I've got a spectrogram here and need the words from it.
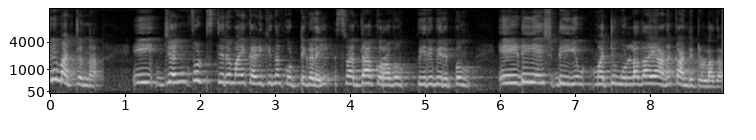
ഇനി മറ്റൊന്ന്. ഈ ജങ്ക് ഫുഡ് സ്ഥിരമായി കഴിക്കുന്ന കുട്ടികളിൽ ശ്രദ്ധാക്കുറവും പിരിപിരിപ്പും എ ഡി എച്ച് ഡിയും മറ്റുമുള്ളതായാണ് കണ്ടിട്ടുള്ളത്.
